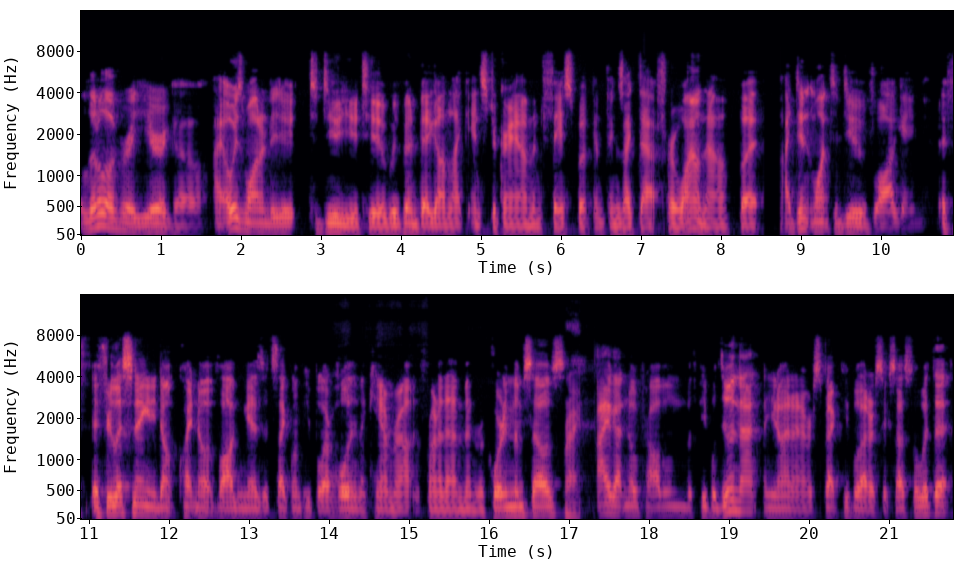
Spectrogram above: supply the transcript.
a little over a year ago. I always wanted to do, to do YouTube. We've been big on like Instagram and Facebook and things like that for a while now, but I didn't want to do vlogging. If if you're listening and you don't quite know what vlogging is, it's like when people are holding the camera out in front of them and recording themselves. Right. I got no problem with people doing that, you know, and I respect people that are successful with it.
